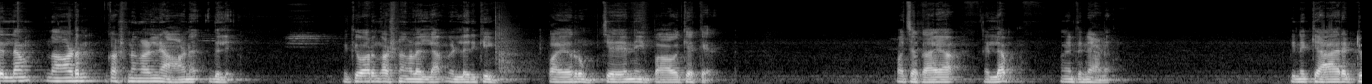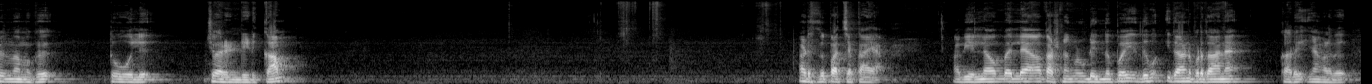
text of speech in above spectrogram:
എല്ലാം നാടൻ കഷ്ണങ്ങളിലാണ് ഇതിൽ മിക്കവാറും കഷ്ണങ്ങളെല്ലാം വെള്ളരിക്കയും പയറും ചേനയും പാവയ്ക്കൊക്കെ. പച്ചക്കായ എല്ലാം അങ്ങനെ തന്നെയാണ്. പിന്നെ ക്യാരറ്റും നമുക്ക് തോൽ ചുരണ്ടിയെടുക്കാം. അടുത്തത് പച്ചക്കായ. അവിയലിനാകുമ്പോൾ എല്ലാ കഷ്ണങ്ങളുണ്ട് ഇന്നിപ്പോൾ ഇത് ഇതാണ് പ്രധാന കറി ഞങ്ങളത്.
